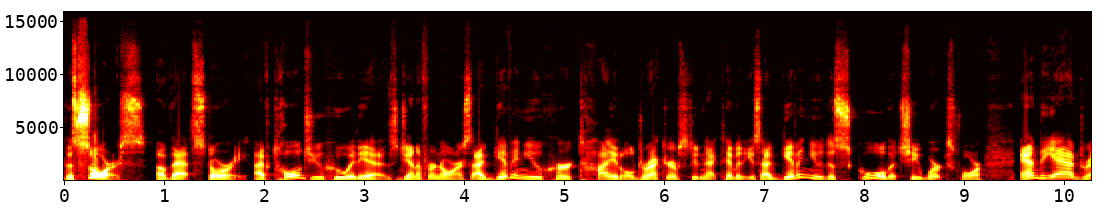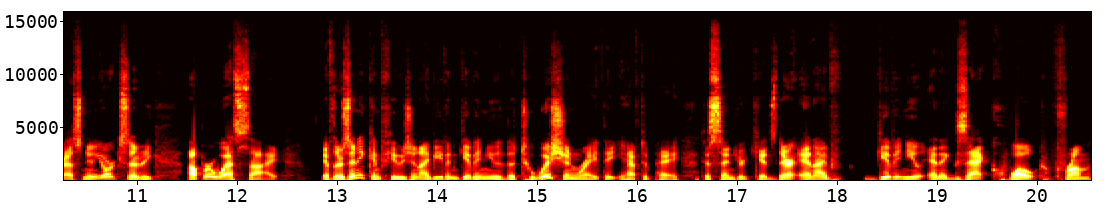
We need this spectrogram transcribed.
the source of that story. I've told you who it is, Jennifer Norris. I've given you her title, Director of Student Activities. I've given you the school that she works for and the address, New York City, Upper West Side. If there's any confusion, I've even given you the tuition rate that you have to pay to send your kids there, and I've given you an exact quote from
